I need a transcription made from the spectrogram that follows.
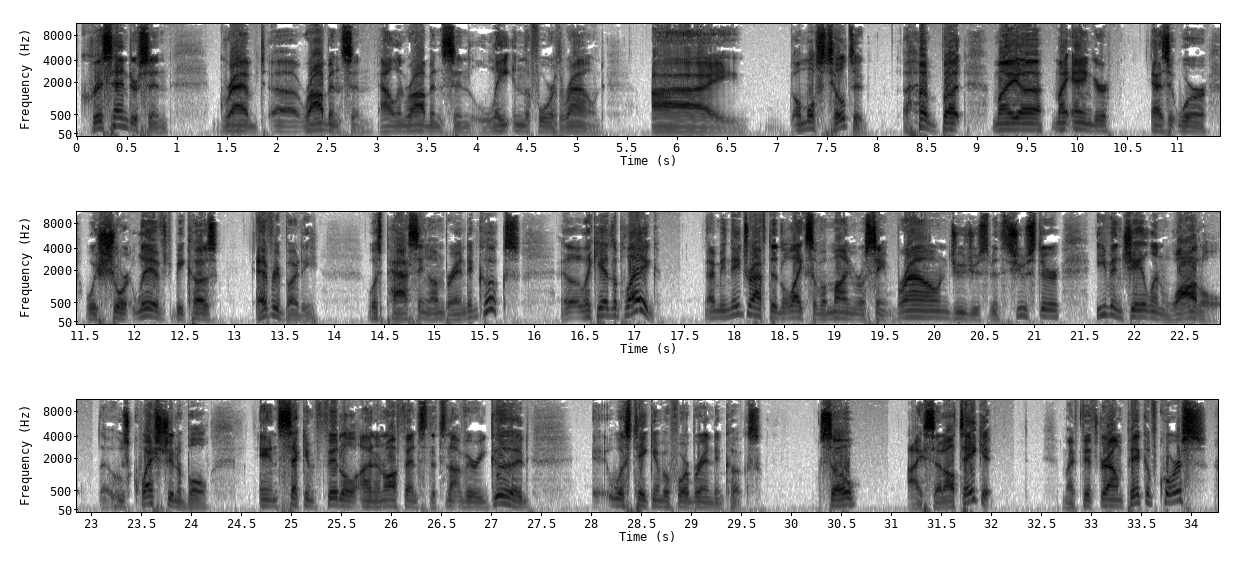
Chris Henderson grabbed uh, Robinson, Allen Robinson, late in the fourth round. I almost tilted, but my uh, my anger, as it were, was short lived because everybody was passing on Brandin Cooks uh, like he had the plague. I mean, they drafted the likes of Amon-Ra St. Brown, Juju Smith Schuster, even Jaylen Waddle, uh, who's questionable and second fiddle on an offense that's not very good, was taken before Brandin Cooks. So I said I'll take it. My fifth round pick, of course,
